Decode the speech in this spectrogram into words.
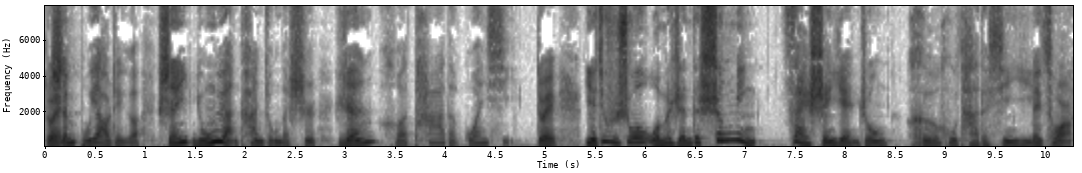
对。神不要这个，神永远看重的是人和他的关系，对，也就是说，我们人的生命在神眼中合乎他的心意，没错，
